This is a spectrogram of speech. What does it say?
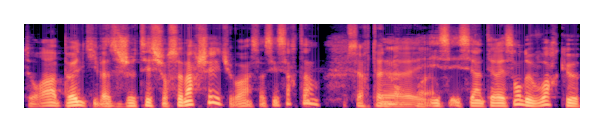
tu auras Apple qui va se jeter sur ce marché, tu vois, ça c'est certain. Certainement. Ouais. Et c'est intéressant de voir que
